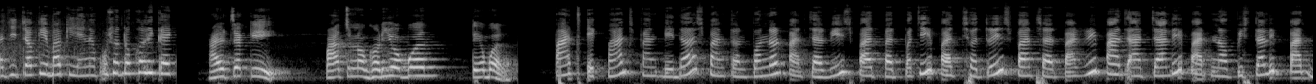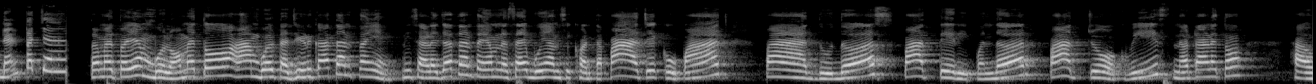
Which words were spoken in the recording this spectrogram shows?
હજી ચકી બાકી, એને પૂછો તો ખરી કઈ હાલ ચકી પાંચ નો ઘડિયો બંધ ટેબલ. પાંચ એક પાંચ પાંચ બે દસ પાંચ ત્રણ પંદર પાંચ ચાર વીસ પાંચ પાંચ પચીસ પાંચ છત્રીસ પાંચ સાત પાંત્રીસ પાંચ આઠ ચાલીસ પાંચ નવ પિસ્તાલીસ પાંચ દસ પચાસ. તમે તો એમ બોલો અમે તો આમ બોલતા ઝીણકાતા ને તઈએ નિશાળે જતા ને તો એમને સાહેબ એમ શીખવાડતા પાંચ એકુ પાંચ પાંચ દુ દસ પાંચ તેરી પંદર પાંચ ચોક વીસ નટાણે તો હાવ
